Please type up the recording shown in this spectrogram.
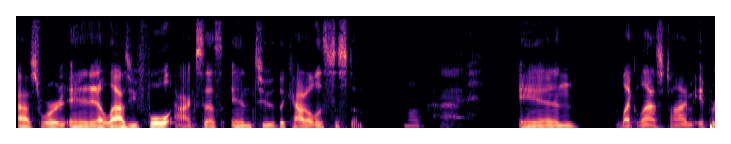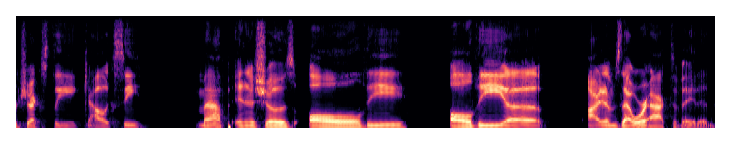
password and it allows you full access into the Catalyst system. Okay. And like last time, it projects the galaxy map and it shows all the all the uh, items that were activated.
